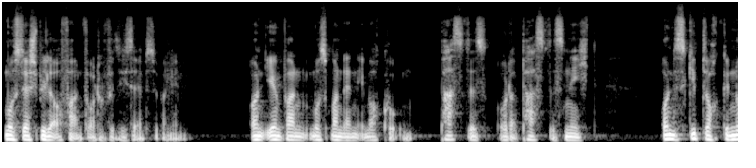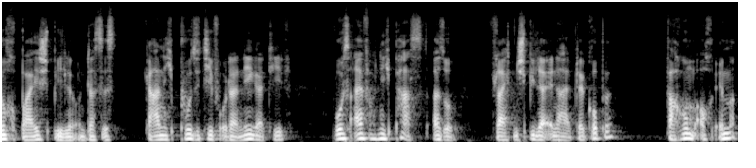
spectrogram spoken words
muss der Spieler auch Verantwortung für sich selbst übernehmen. Und irgendwann muss man dann eben auch gucken, passt es oder passt es nicht. Und es gibt doch genug Beispiele, und das ist gar nicht positiv oder negativ, wo es einfach nicht passt. Also vielleicht ein Spieler innerhalb der Gruppe, warum auch immer.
